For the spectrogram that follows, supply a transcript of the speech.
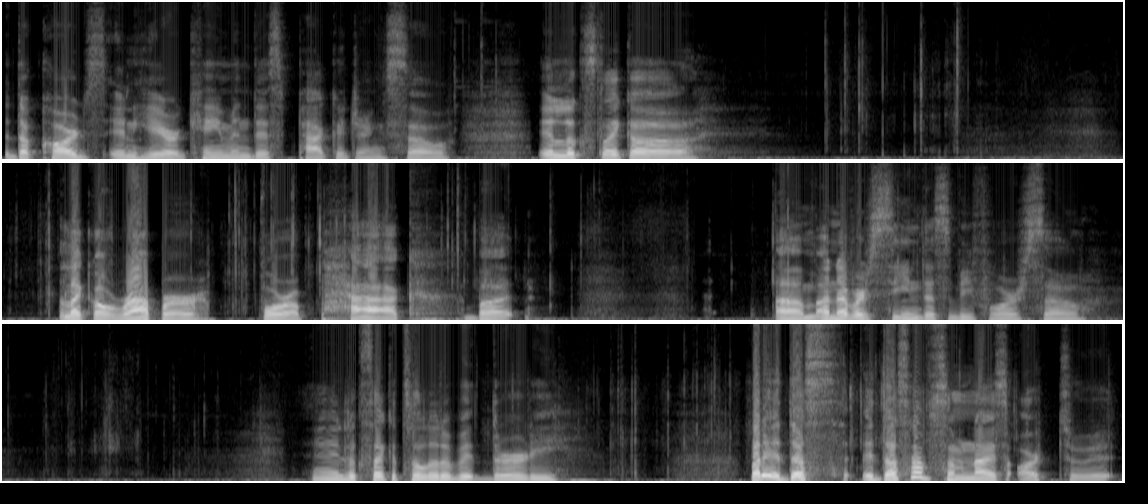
the cards in here came in this packaging so it looks like a like a wrapper for a pack, but um, I've never seen this before, so it looks like it's a little bit dirty. But it does it does have some nice art to it.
